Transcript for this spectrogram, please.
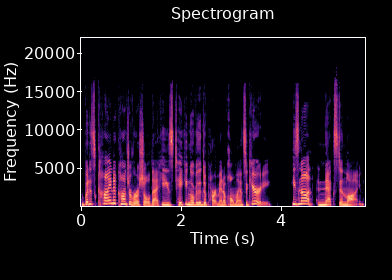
But it's kind of controversial that he's taking over the Department of Homeland Security. He's not next in line.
